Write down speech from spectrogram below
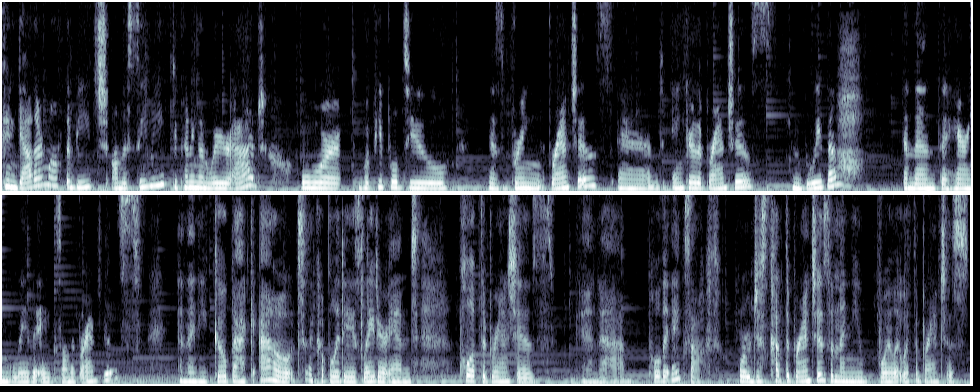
can gather them off the beach on the seaweed, depending on where you're at. Or what people do is bring branches and anchor the branches and buoy them. and then the herring lay the eggs on the branches. And then you go back out a couple of days later and pull up the branches and um, pull the eggs off. Or just cut the branches and then you boil it with the branches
